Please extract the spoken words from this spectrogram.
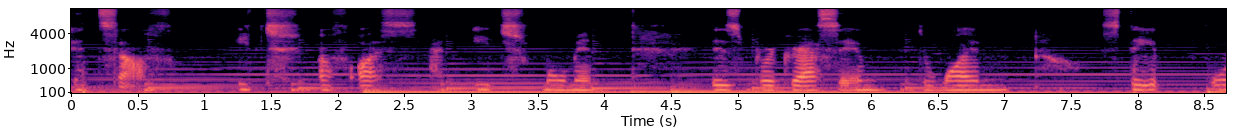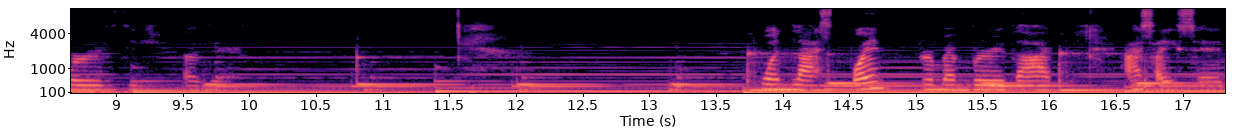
itself. Each of us at each moment is progressing to one state or the other. One last point remember that as I said,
